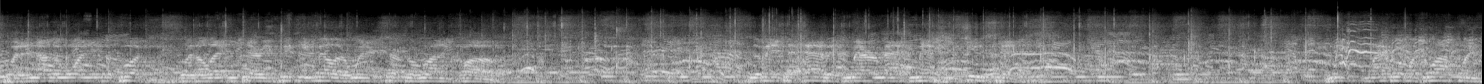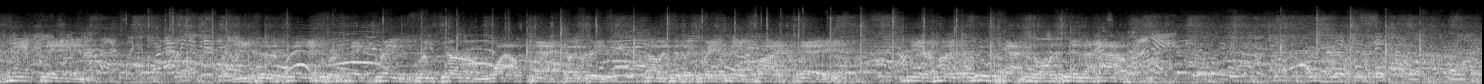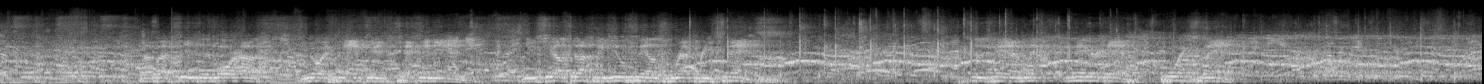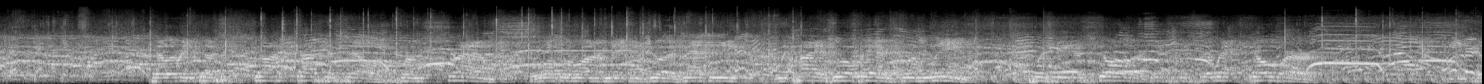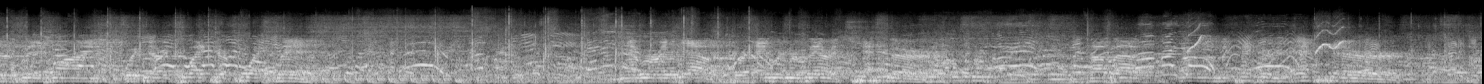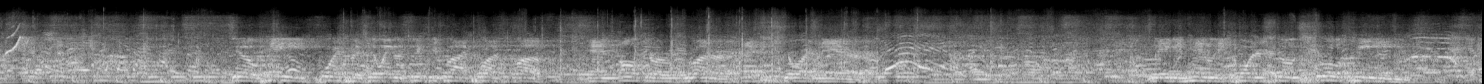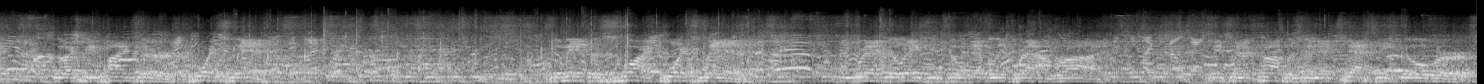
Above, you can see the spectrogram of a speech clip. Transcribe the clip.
Put another one in the book for the legendary Vicky Miller Winners Circle Running Club. Samantha Abbott, Merrimack, Massachusetts. McLaughlin, Hampton. Into the finish for Peg Ring from Durham, Wildcat Country, coming to the Great Bay 5K. Peter Hunt, Newcastle is in the house. How about Susan Morehouse, Northampton checking in. Michelle Duffy, Newfields represents. Susanna Meredith, Portsmouth. Hillary Gustafsson from Stratham, local runner making good. Anthony Matthias Robert from Lee, pushing the stroller, Surratt Dover. Into the finish line for Derek Schweitzer, Portsmouth. Never in doubt for Edward Rivera, Chester. How about Exeter? Joe Hayes, Portsmouth, New England 65 Plus Club, and ultra runner extraordinaire. Megan Henley, Cornerstone School Team. Darcy Pizer, Portsmouth. Samantha Smart, Portsmouth. Congratulations to Emily Brown, Rise. Mission accomplished, Annette Chastity, Dover.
